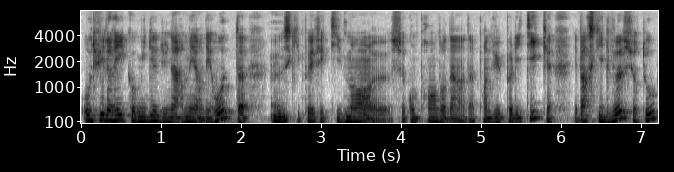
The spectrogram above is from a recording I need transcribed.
aux Tuileries qu'au milieu d'une armée en déroute, euh, mmh. ce qui peut effectivement euh, se comprendre d'un point de vue politique, et parce qu'il veut surtout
